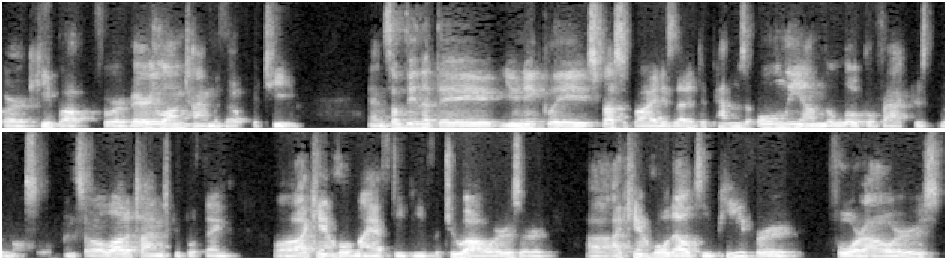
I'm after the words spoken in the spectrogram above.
or keep up for a very long time without fatigue. And something that they uniquely specified is that it depends only on the local factors of the muscle. And so a lot of times people think, well, I can't hold my FTP for two hours or uh, I can't hold LTP for four hours.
